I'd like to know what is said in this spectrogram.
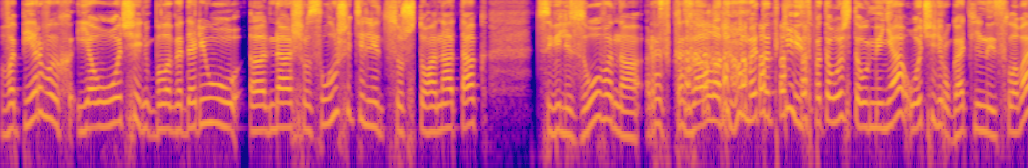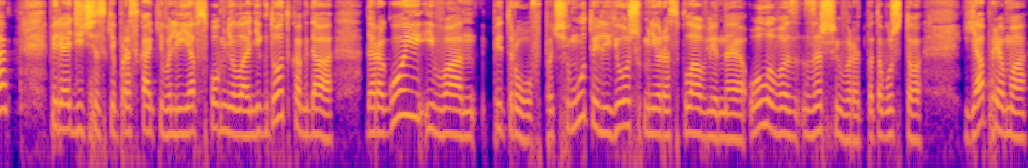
Во-первых, я очень благодарю э, нашу слушательницу, что она так цивилизованно рассказала нам этот кейс, потому что у меня очень ругательные слова периодически проскакивали. Я вспомнила анекдот, когда «Дорогой Иван Петров, почему ты льешь мне расплавленное олово за шиворот?» Потому что я прямо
